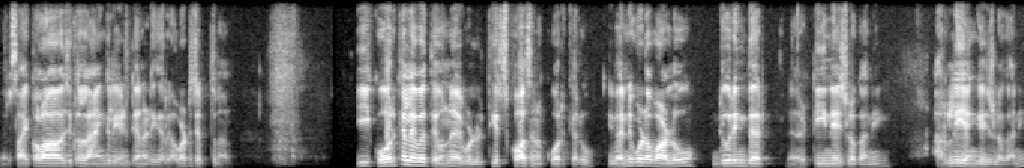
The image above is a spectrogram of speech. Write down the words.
మీరు సైకలాజికల్ యాంగిల్ ఏంటి అని అడిగారు కాబట్టి చెప్తున్నాను. ఈ కోరికలు ఏవైతే ఉన్నాయో వీళ్ళు తీర్చుకోవాల్సిన కోరికలు ఇవన్నీ కూడా వాళ్ళు డ్యూరింగ్ దర్ టీనేజ్లో కానీ అర్లీ యంగేజ్లో కానీ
